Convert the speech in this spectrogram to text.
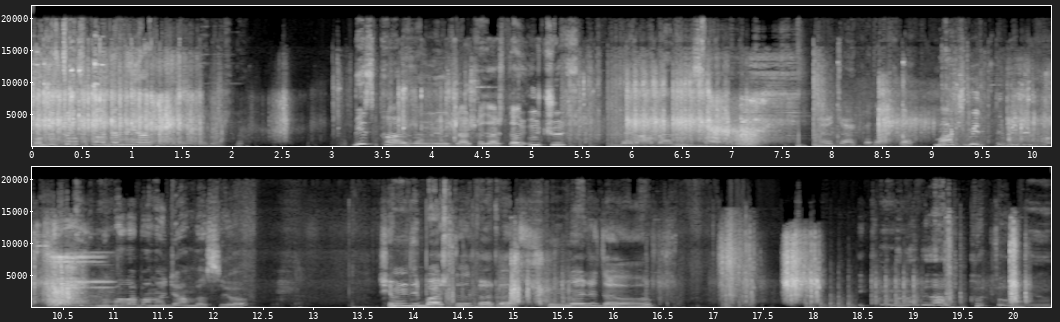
Sonra çok adamı yaksın arkadaşlar. Biz kazanıyoruz arkadaşlar. 300. Beraber bir sağladık. Evet arkadaşlar. Maç bitti. Biri numara bana can basıyor. Şimdi başladık arkadaşlar. Şunları da alalım. İki numara birazcık kötü oynuyor.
